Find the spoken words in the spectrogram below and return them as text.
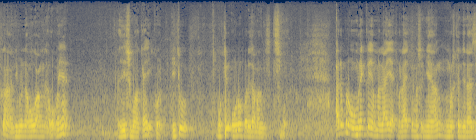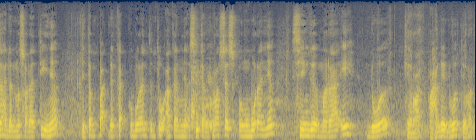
Kan lima enam orang nak buat mayat. Jadi semua akan ikut. Itu mungkin uruh pada zaman tersebut. Ada pun mereka yang melayat Melayat itu maksudnya Menguruskan jenazah dan mensolatinya Di tempat dekat kuburan Tentu akan menyaksikan proses penguburannya Sehingga meraih Dua kirat Pahala dua kirat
